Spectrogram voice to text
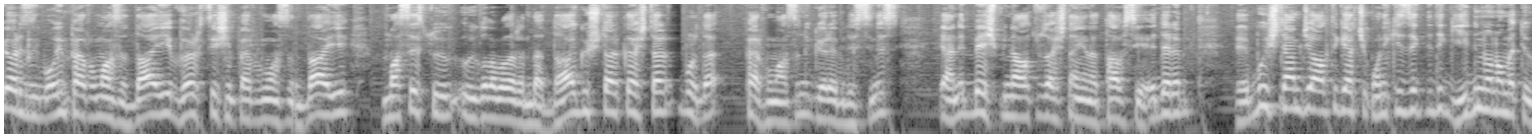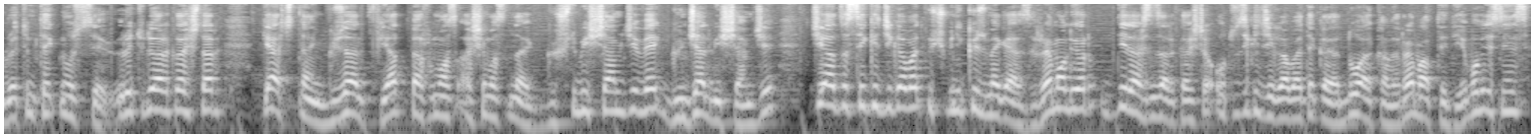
Gördüğünüz gibi oyun performansı daha iyi. Workstation performansı daha iyi. Masaüstü uygulamalarında daha güçlü arkadaşlar. Burada performansını görebilirsiniz. Yani 5600H'tan yana tavsiye ederim. E, bu işlemci 6 gerçek 12 izlek dedik. 7 nanometre üretim teknolojisi üretiliyor arkadaşlar. Gerçekten güzel fiyat performans aşamasında güçlü bir işlemci ve güncel bir işlemci. Cihazda 8 GB 3200 MHz RAM alıyor. Dilerseniz arkadaşlar 32 GB'a kadar dual kanal RAM update yapabilirsiniz.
